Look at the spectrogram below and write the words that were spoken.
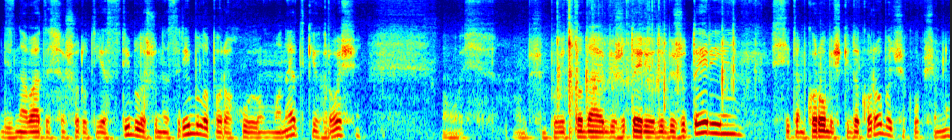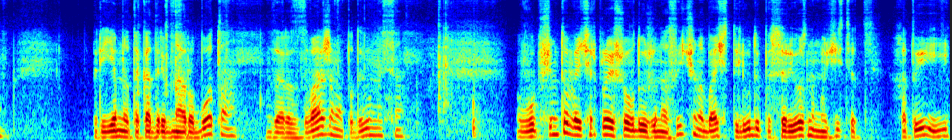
дізнаватися, що тут є срібло, що не срібло, порахую монетки, гроші. Ось. В общем, повідкладаю біжутерію до біжутерії, всі там коробочки до коробочок. В общем, ну, приємна така дрібна робота. Зараз зважимо, подивимося. В общем-то, вечір пройшов дуже насичено. Бачите, люди по-серйозному чистять хати і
